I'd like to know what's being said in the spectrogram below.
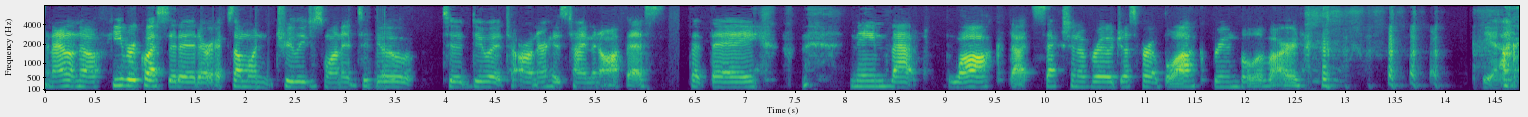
and I don't know if he requested it or if someone truly just wanted to go to do it to honor his time in office that they named that block, that section of road just for a block, Brune Boulevard. yeah.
